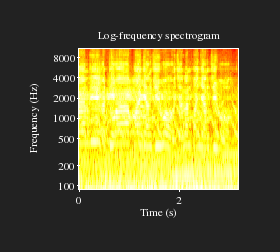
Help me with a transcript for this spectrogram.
PMI kedua Panjang Jiwo, Jalan Panjang Jiwo.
